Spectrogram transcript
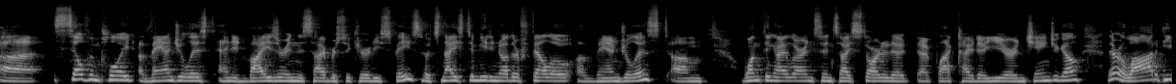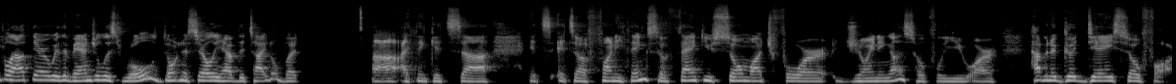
uh, self-employed evangelist and advisor in the cybersecurity space. So it's nice to meet another fellow evangelist. Um, one thing I learned since I started at, at, Black Kite a year and change ago, there are a lot of people out there with evangelist roles, don't necessarily have the title, but uh, I think it's uh, it's it's a funny thing. So thank you so much for joining us. Hopefully you are having a good day so far.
